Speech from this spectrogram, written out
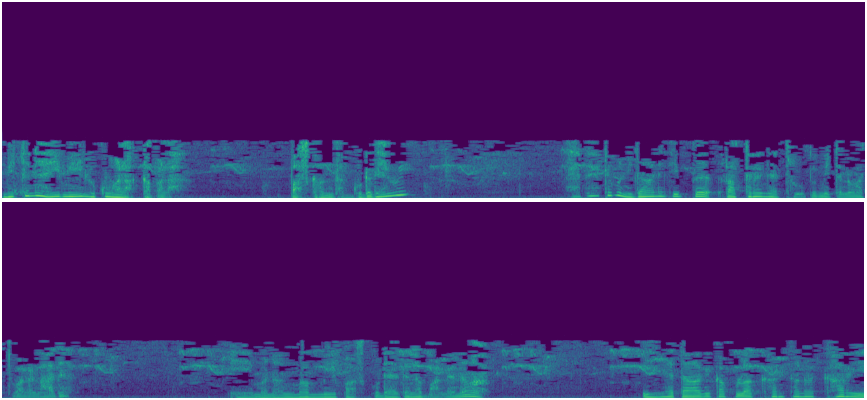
මෙතන ඇයි මේ ලොකු වලක් කපලා? පස්කන්ධක් ගොඩ ගැහුවේ? හැබැයිටම නිදානේ තිබ්බ රත්තරන් ඇත් රූපෙ මෙතනවත් වලලාද? එහෙමනම් මම මේ පස්කොඩ ඇදලා බලනවා. ඒ යතාගේ කකුලක් හරි කනක් හරි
